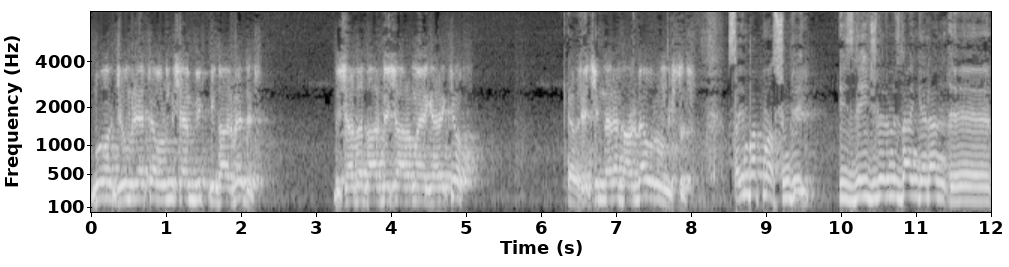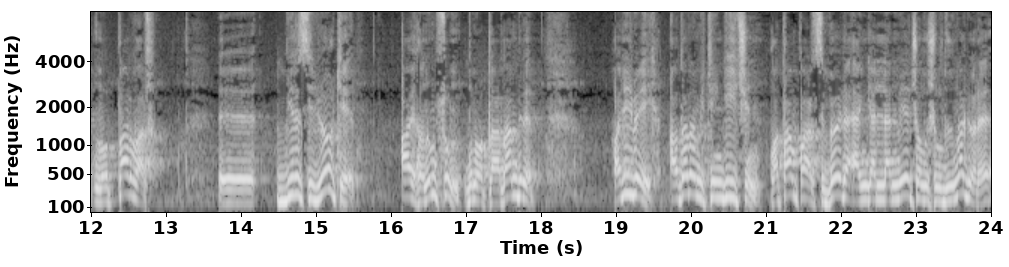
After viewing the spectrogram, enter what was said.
Bu Cumhuriyete vurmuş en büyük bir darbedir. Dışarıda darbeci aramaya gerek yok. Evet. Seçimlere darbe vurulmuştur. Sayın Batmaz şimdi izleyicilerimizden gelen e, notlar var. E, birisi diyor ki Ayhan'ım Sun bu notlardan biri. Halil Bey Adana mitingi için Vatan Partisi böyle engellenmeye çalışıldığına göre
